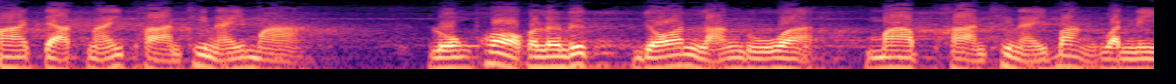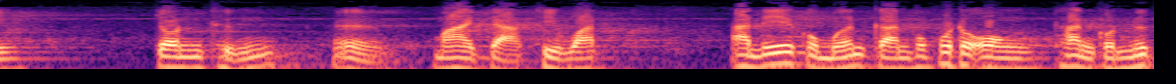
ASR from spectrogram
มาจากไหนผ่านที่ไหนมา หลวงพ่อก็ระลึกย้อนหลังดูว่า มาผ่านที่ไหนบ้างวันนี้ จนถึงมาจากที่วัด อันนี้ก็เหมือนกันพระพุทธองค์ ท่านก็นึก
